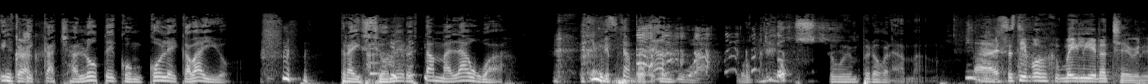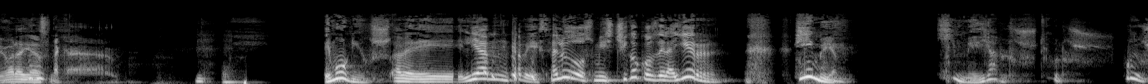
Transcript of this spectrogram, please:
este cachalote con cola de caballo. Traicionero, está mal agua. Está agua. Por Dios. Buen programa. Ah, ese tipo Bailey era chévere, ahora ya es una. Demonios. A ver, eh, Liam Cabe, saludos, mis chicocos del ayer. Jime. Jime, diablos, diablos, por Dios.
